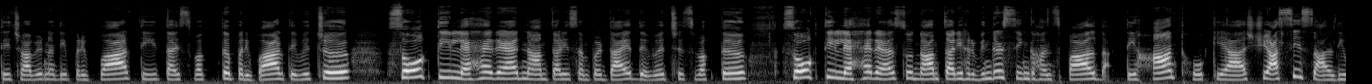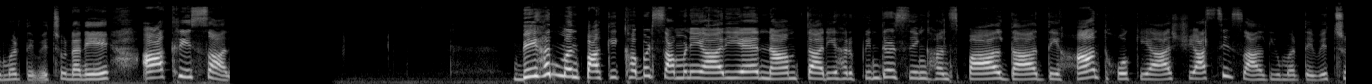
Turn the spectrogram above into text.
ਕੀਤੀ ਜਾਵੇ ਉਹਨਾਂ ਦੇ ਪਰਿਵਾਰ ਦੀ ਤਾਂ ਇਸ ਵਕਤ ਪਰਿਵਾਰ ਦੇ ਵਿੱਚ ਸੋਗ ਦੀ ਲਹਿਰ ਹੈ, ਨਾਮਧਾਰੀ ਸੰਪਰਦਾਇ ਦੇ ਵਿੱਚ ਇਸ ਵਕਤ ਸੋਗ ਦੀ ਲਹਿਰ ਹੈ। ਸੋ ਨਾਮਧਾਰੀ ਹਰਵਿੰਦਰ ਸਿੰਘ ਹੰਸਪਾਲ ਦਾ ਦੇਹਾਂਤ ਹੋ ਗਿਆ 86 ਸਾਲ ਦੀ ਉਮਰ ਦੇ ਵਿੱਚ ਉਹਨਾਂ ਨੇ ਆਖਰੀ ਸਾਲ ਬੇहद ਮੰਦਭਾਗੀ ਖਬਰ ਸਾਹਮਣੇ ਆ ਰਹੀ ਹੈ। ਨਾਮਧਾਰੀ ਹਰਫਿੰਦਰ ਸਿੰਘ ਹੰਸਪਾਲ ਦਾ ਦੇਹਾਂਤ ਹੋ ਗਿਆ 86 ਸਾਲ ਦੀ ਉਮਰ ਦੇ ਵਿੱਚ।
